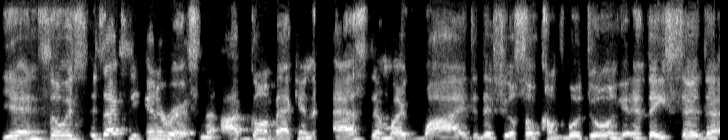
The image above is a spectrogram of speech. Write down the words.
Yeah, and so it's it's actually interesting. That I've gone back and asked them like why did they feel so comfortable doing it, and they said that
